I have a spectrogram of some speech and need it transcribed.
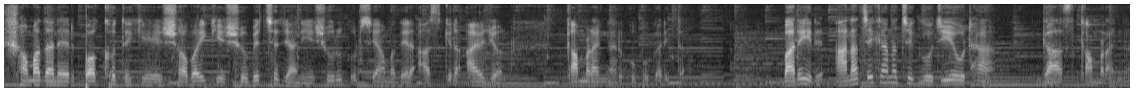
সমাধানের পক্ষ থেকে সবাইকে শুভেচ্ছা জানিয়ে শুরু করছে আমাদের আজকের আয়োজন কামরাঙ্গার উপকারিতা। বাড়ির আনাচে কানাচে গজিয়ে ওঠা গাছ কামরাঙ্গা।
